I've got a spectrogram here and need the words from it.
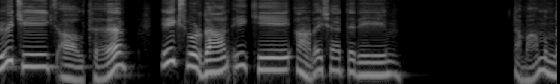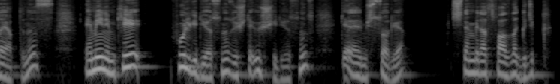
3x 6. X buradan 2. Aha da işaretledim. Tamam bunu da yaptınız. Eminim ki full gidiyorsunuz. 3'te 3 gidiyorsunuz. Gelelim şu soruya. İşlem biraz fazla gıcık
